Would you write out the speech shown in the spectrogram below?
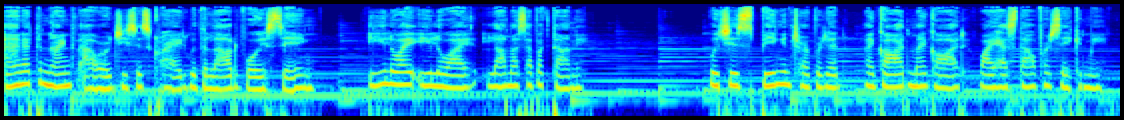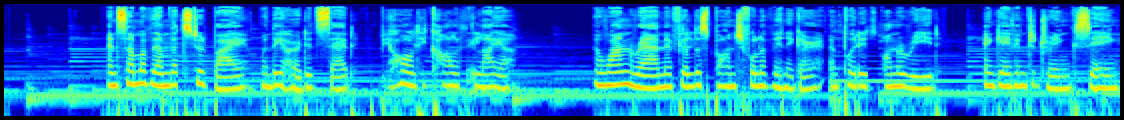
And at the ninth hour Jesus cried with a loud voice, saying, Eloi, Eloi, lama sabachthani, which is being interpreted, My God, my God, why hast thou forsaken me? And some of them that stood by, when they heard it, said, Behold, he calleth Eliah. And one ran and filled a sponge full of vinegar, and put it on a reed, and gave him to drink, saying,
